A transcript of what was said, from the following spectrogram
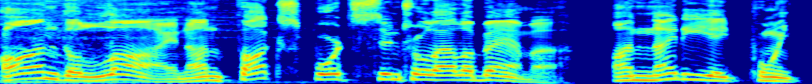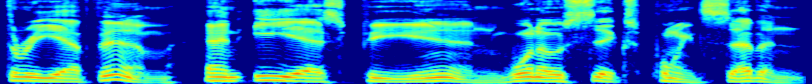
On the Line on Fox Sports Central Alabama on 98.3 FM and ESPN 106.7.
